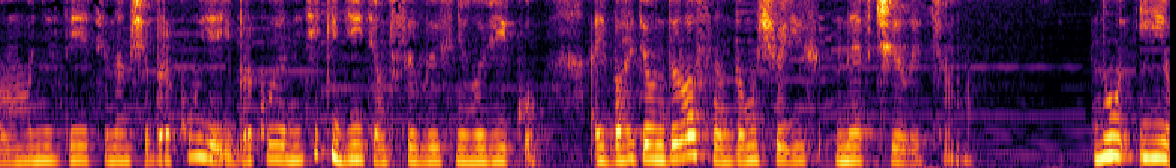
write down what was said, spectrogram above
мені здається, нам ще бракує, і бракує не тільки дітям в силу їхнього віку, а й багатьом дорослим, тому що їх не вчили цьому. Ну і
